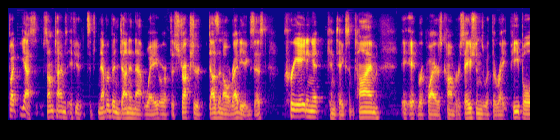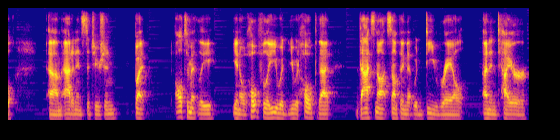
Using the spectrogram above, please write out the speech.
But yes sometimes if it's never been done in that way or if the structure doesn't already exist creating it can take some time. It, it requires conversations with the right people um, at an institution. But ultimately you know hopefully you would you would hope that that's not something that would derail an entire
